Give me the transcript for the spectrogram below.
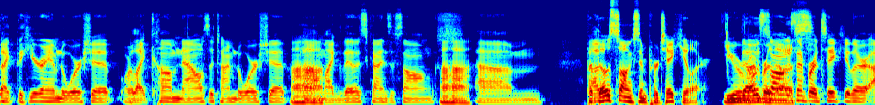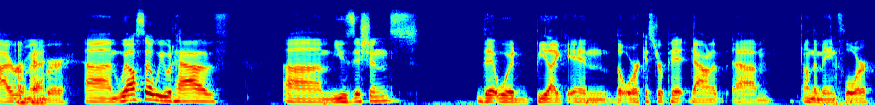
like the "Here I Am to Worship" or like "Come Now Is the Time to Worship," um, like those kinds of songs. Uh-huh. Um, but those songs in particular, you remember those songs those? in particular, I remember. Um, we also we would have um, musicians that would be like in the orchestra pit down at, um, on the main floor.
